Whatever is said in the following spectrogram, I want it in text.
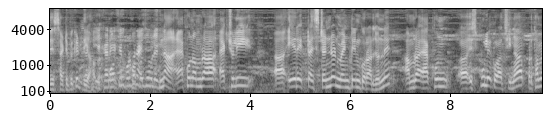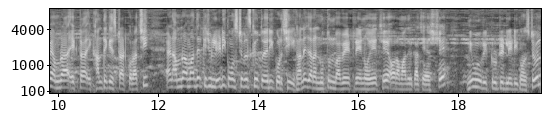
যে সার্টিফিকেট দেওয়া হবে। এখানে না এখন আমরা অ্যাকচুয়ালি এর একটা স্ট্যান্ডার্ড মেনটেন করার জন্যে আমরা এখন স্কুলে করাচ্ছি না। প্রথমে আমরা একটা এখান থেকে স্টার্ট করাচ্ছি অ্যান্ড আমরা আমাদের কিছু লেডি কনস্টেবলসকেও তৈরি করছি এখানে যারা নতুনভাবে ট্রেন হয়েছে আর আমাদের কাছে এসছে। নিউ রিক্রুটেড লেডি কনস্টেবল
